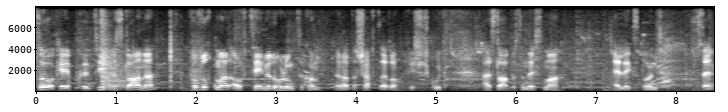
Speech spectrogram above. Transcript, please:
So, okay, Prinzip ist klar, ne? Versucht mal auf 10 Wiederholungen zu kommen. Wenn ihr das schafft, seid ihr richtig gut. Alles klar, bis zum nächsten Mal. Alex und Sven.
